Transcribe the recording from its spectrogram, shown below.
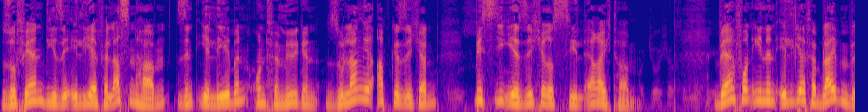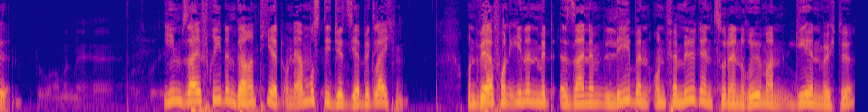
Sofern diese Elia verlassen haben, sind ihr Leben und Vermögen so lange abgesichert, bis sie ihr sicheres Ziel erreicht haben. Wer von ihnen Elia verbleiben will, ihm sei Frieden garantiert und er muss die Jizya begleichen. Und wer von ihnen mit seinem Leben und Vermögen zu den Römern gehen möchte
